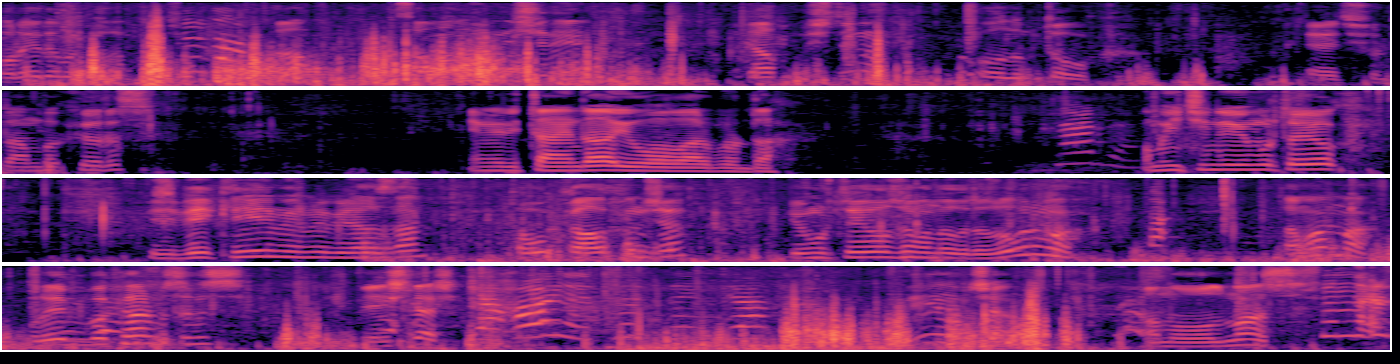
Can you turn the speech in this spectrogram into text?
Oraya da bakalım. Şurada. Tam samanların içine yapmış değil mi? Oğlum tavuk. Evet şuradan bakıyoruz. Emre bir tane daha yuva var burada. Nerede? Ama içinde yumurta yok. Biz bekleyelim Emre birazdan. Tavuk kalkınca yumurtayı o zaman alırız olur mu? Ta- Tamam mı? Buraya bir bakar mısınız? Gençler Ya hayır tırlayacağım. ne yapacaksın? Ama olmaz. Şunları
